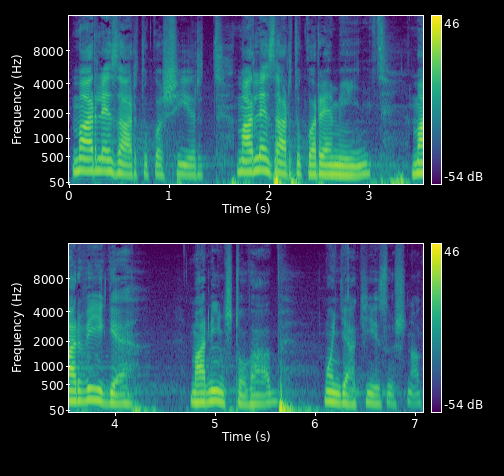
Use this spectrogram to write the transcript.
Már lezártuk a sírt, már lezártuk a reményt, már vége, már nincs tovább, mondják Jézusnak.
